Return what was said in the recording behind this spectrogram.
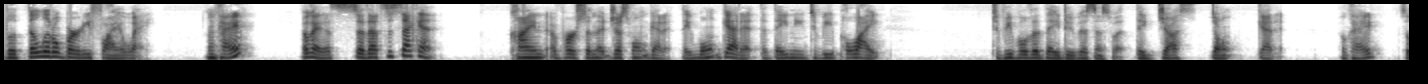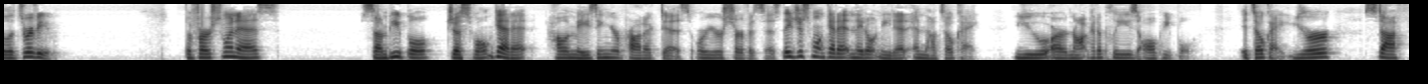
let the little birdie fly away. Okay. Okay. That's, so that's the second kind of person that just won't get it. They won't get it that they need to be polite to people that they do business with. They just don't get it. Okay. So let's review. The first one is some people just won't get it how amazing your product is or your service is. They just won't get it and they don't need it. And that's okay. You are not going to please all people. It's okay. Your stuff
